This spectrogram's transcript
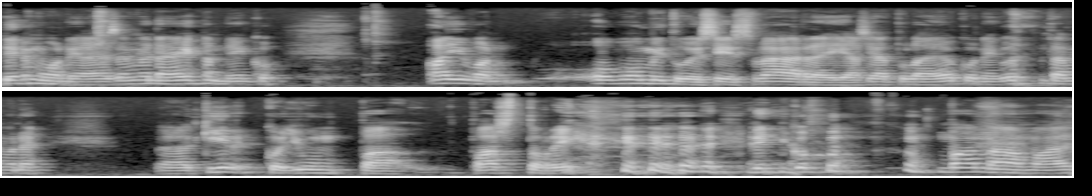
demonia, ja se menee ihan niin kuin aivan omituisiin sfääreihin, ja sieltä tulee joku niin kuin tämmöinen kirkkojumppa pastori niin kuin manaamaan.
